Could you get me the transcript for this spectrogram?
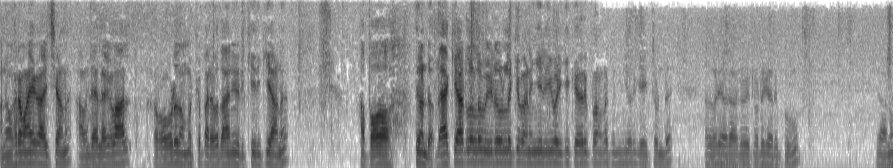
മനോഹരമായ കാഴ്ചയാണ്. അവന്റെ ഇലകളാൽ റോഡ് നമുക്ക് പരവതാനി ഒരുക്കിയിരിക്കുകയാണ്. അപ്പോൾ ഇതുണ്ട്. ബാക്ക് യാർഡിലുള്ള വീടുകളിലേക്ക് വേണമെങ്കിൽ ഈ വഴിക്ക് കയറിപ്പോകാനുള്ള കുഞ്ഞൊരു ഗേറ്റ് ഉണ്ട് അതുവഴി അവർ അവരുടെ വീട്ടിലോട്ട് കയറിപ്പോകും ഇതാണ്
